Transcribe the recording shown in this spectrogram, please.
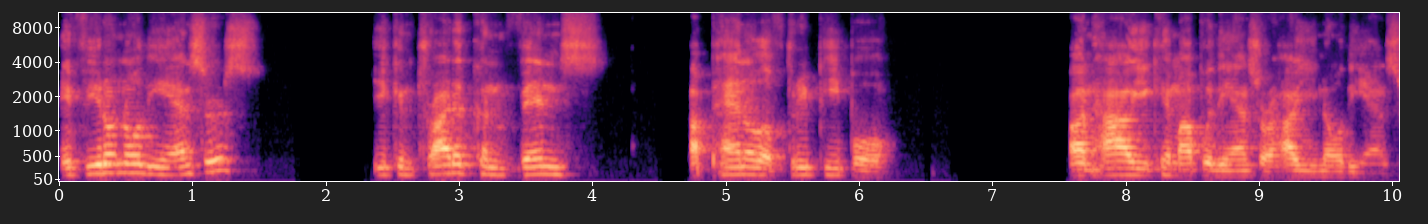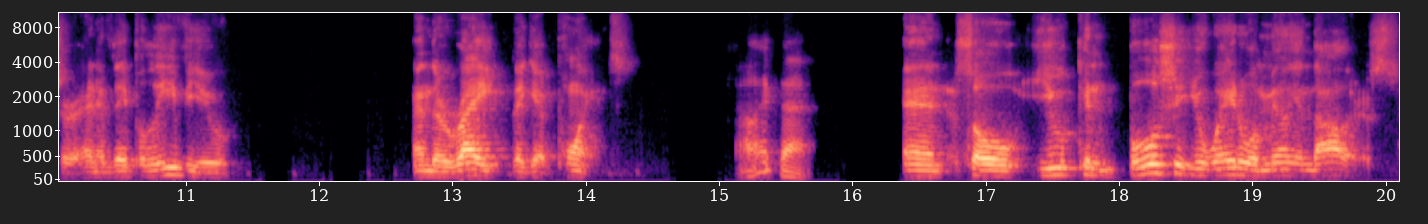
if you don't know the answers, you can try to convince a panel of three people on how you came up with the answer or how you know the answer, and if they believe you and they're right, they get points. I like that. And so you can bullshit your way to a million dollars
